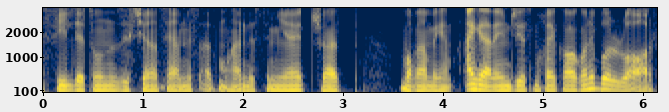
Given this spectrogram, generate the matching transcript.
field تون زیست شناسی هم نیست از مهندسی میاد شاید واقعا بگم اگر NGS می‌خوای کار کنی برو رو R.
